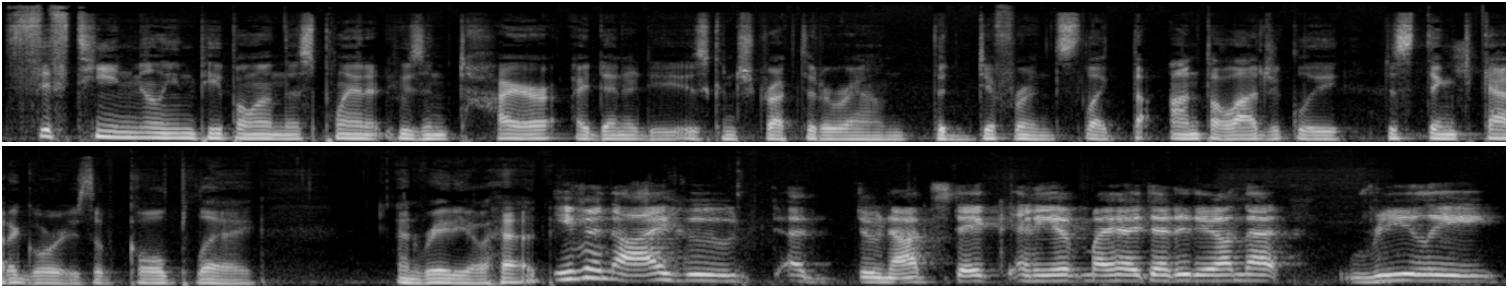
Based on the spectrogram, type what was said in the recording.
15 million people on this planet whose entire identity is constructed around the difference, like the ontologically distinct categories of Coldplay and Radiohead. Even I, who uh, do not stake any of my identity on that, really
